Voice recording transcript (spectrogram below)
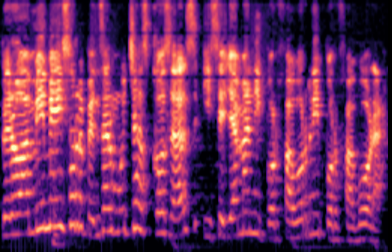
pero a mí me hizo repensar muchas cosas y se llama Ni por favor ni por favora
